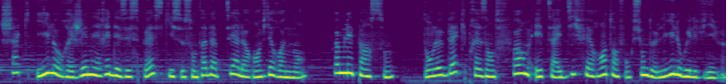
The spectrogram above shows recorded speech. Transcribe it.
Chaque île aurait généré des espèces qui se sont adaptées à leur environnement, comme les pinsons, dont le bec présente forme et taille différentes en fonction de l'île où ils vivent.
